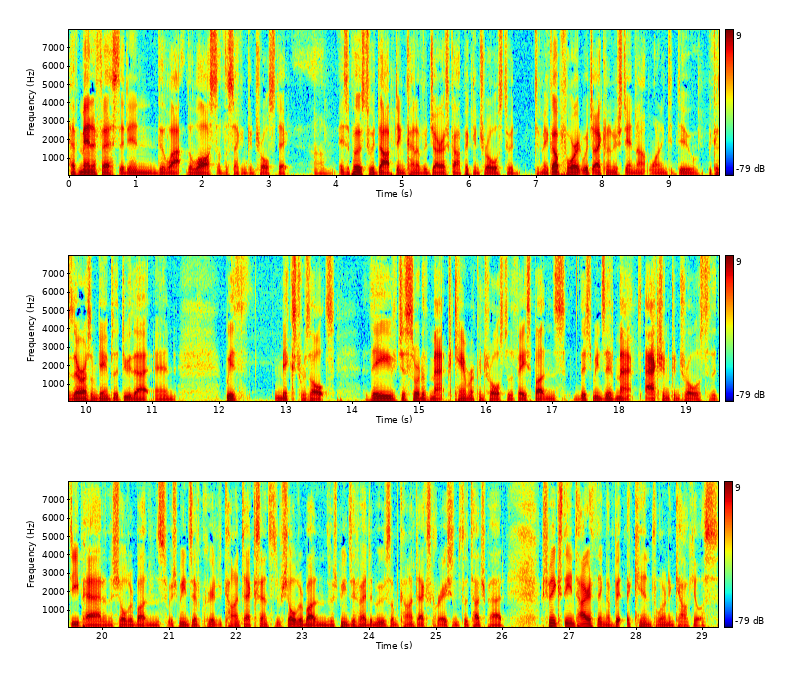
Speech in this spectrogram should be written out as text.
have manifested in the la- the loss of the second control stick, um, as opposed to adopting kind of a gyroscopic controls to to make up for it, which I can understand not wanting to do because there are some games that do that and with mixed results. They've just sort of mapped camera controls to the face buttons. This means they've mapped action controls to the D-pad and the shoulder buttons, which means they've created context-sensitive shoulder buttons, which means they've had to move some context creation to the touchpad, which makes the entire thing a bit akin to learning calculus.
